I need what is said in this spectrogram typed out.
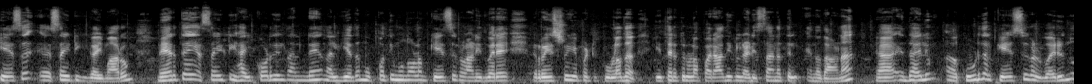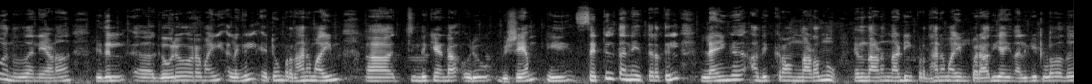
കേസ് എസ് ഐ ടിക്ക് കൈമാറും. നേരത്തെ എസ് ഐ ടി ഹൈക്കോടതിയിൽ തന്നെ നൽകിയത് മുപ്പത്തിമൂന്നോളം കേസുകളാണ് ഇതുവരെ രജിസ്റ്റർ ചെയ്യപ്പെട്ടിട്ടുള്ളത്. ഇത്തരത്തിലുള്ള പരാതികളുടെ അടിസ്ഥാനത്തിൽ എന്നതാണ്. എന്തായാലും കൂടുതൽ കേസുകൾ വരുന്നു എന്നത് തന്നെയാണ് ഇതിൽ ഗൗരവകരമായി അല്ലെങ്കിൽ ഏറ്റവും പ്രധാനമായും ചിന്തിക്കേണ്ട ഒരു വിഷയം. ഈ സെറ്റിൽ തന്നെ ഇത്തരത്തിൽ ലൈംഗിക അതിക്രമം നടന്നു എന്നതാണ് നടി പ്രധാനമായും പരാതിയായി നൽകിയിട്ടുള്ളത്. അത്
